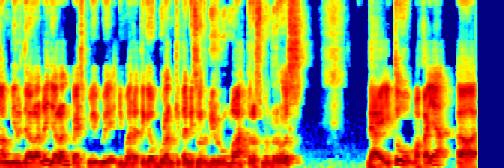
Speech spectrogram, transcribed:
ngambil jalannya jalan PSBB di mana tiga bulan kita disuruh di rumah terus menerus nah itu makanya eh,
